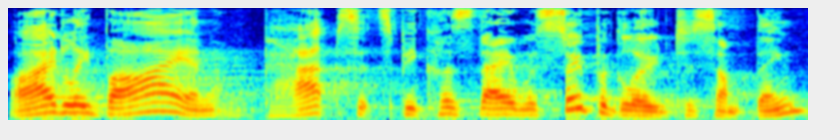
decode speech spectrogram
idly by, and perhaps it's because they were superglued to something,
